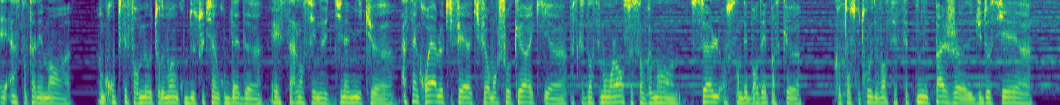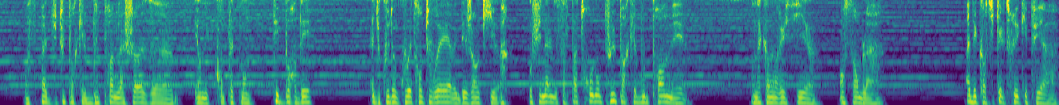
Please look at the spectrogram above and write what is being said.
Et instantanément, euh, un groupe s'est formé autour de moi, un groupe de soutien, un groupe d'aide, euh, et ça a lancé une dynamique euh, assez incroyable qui fait, qui fait vraiment chaud au cœur et qui, parce que dans ces moments-là, on se sent vraiment seul, on se sent débordé parce que quand on se retrouve devant ces 7000 pages du dossier, on sait pas du tout pour quel bout prendre la chose et on est complètement débordé. Et du coup, d'un coup, être entouré avec des gens qui, au final, ne savent pas trop non plus par quel bout de prendre, mais on a quand même réussi ensemble à, à décortiquer le truc et puis à,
